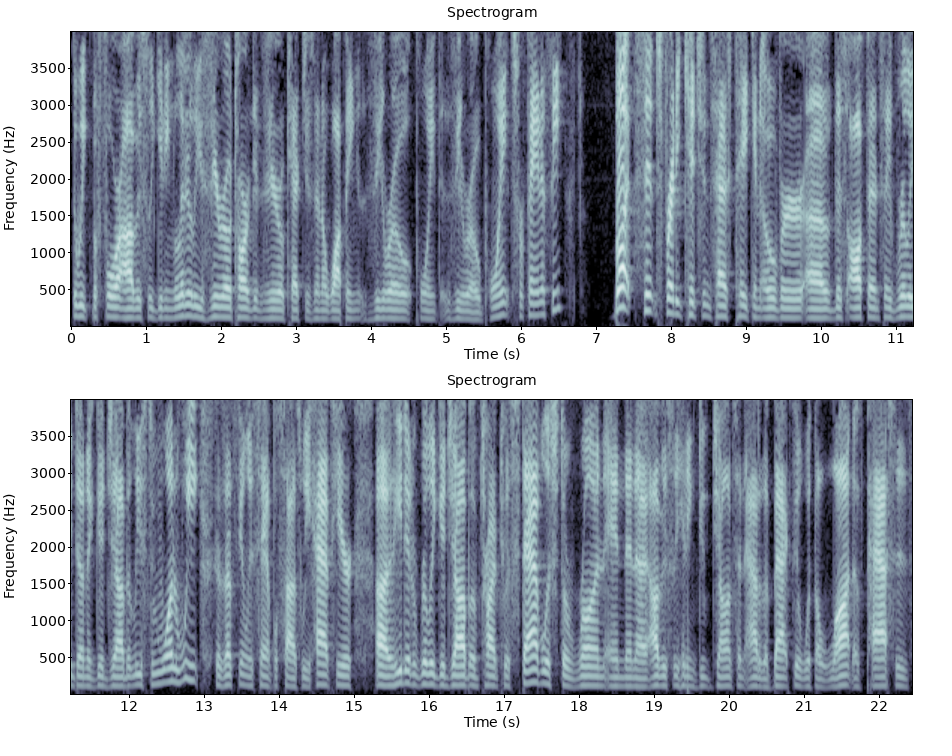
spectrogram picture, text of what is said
the week before, obviously, getting literally zero targets, zero catches, and a whopping 0.0 points for fantasy. But since Freddie Kitchens has taken over uh, this offense, they've really done a good job, at least in one week, because that's the only sample size we have here. Uh, he did a really good job of trying to establish the run and then uh, obviously hitting Duke Johnson out of the backfield with a lot of passes,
